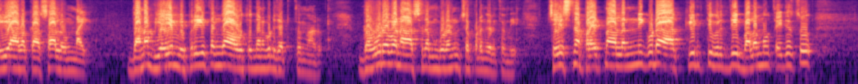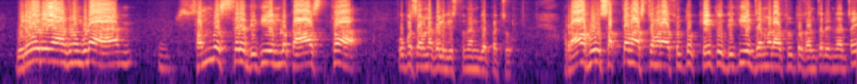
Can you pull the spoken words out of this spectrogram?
అయ్యే అవకాశాలు ఉన్నాయి. ధన వ్యయం విపరీతంగా అవుతుందని కూడా చెప్తున్నారు. గౌరవ నాశనం కూడా చెప్పడం జరుగుతుంది. చేసిన ప్రయత్నాలన్నీ కూడా కీర్తి వృద్ధి బలము తేజస్సు విరోధనాశనం కూడా సంవత్సర ద్వితీయంలో కాస్త ఉపశమన కలిగిస్తుందని చెప్పచ్చు. రాహు సప్తమ అష్టమ రాశులతో కేతు ద్వితీయ జన్మరాశులతో సంచరించే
